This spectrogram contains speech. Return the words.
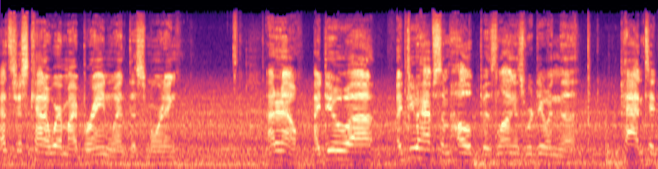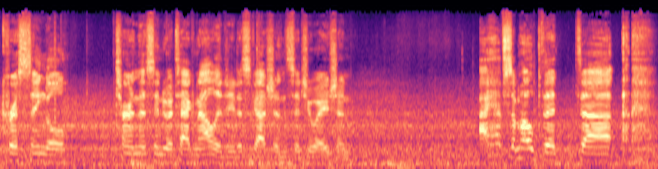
that's just kind of where my brain went this morning. I don't know. I do. Uh, I do have some hope as long as we're doing the patented Chris Single turn this into a technology discussion situation. I have some hope that uh,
